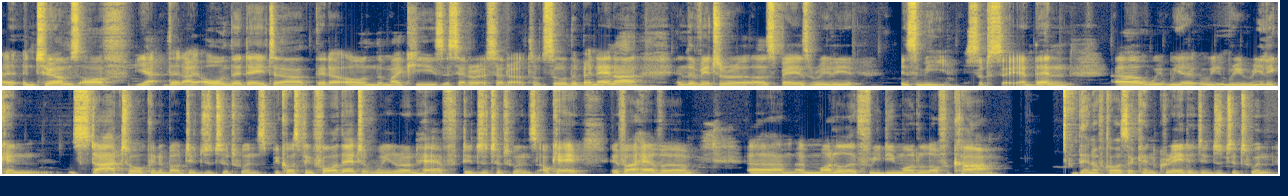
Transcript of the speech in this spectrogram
in terms of yeah that I own the data, that I own the, my keys, etc., etc. So the banana in the virtual uh, space really is me, so to say, and then. Uh, we, we, are, we, we really can start talking about digital twins because before that we don't have digital twins. Okay, if I have a, um, a model, a 3D model of a car, then of course I can create a digital twin.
